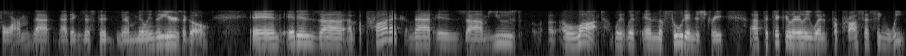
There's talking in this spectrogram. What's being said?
form that that existed you know, millions of years ago, and it is uh, a product that is um, used a, a lot with, within the food industry, uh, particularly when for processing wheat.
